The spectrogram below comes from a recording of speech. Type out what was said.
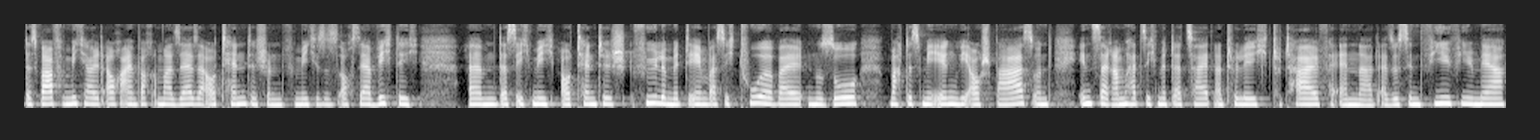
das war für mich halt auch einfach immer sehr, sehr authentisch. Und für mich ist es auch sehr wichtig, ähm, dass ich mich authentisch fühle mit dem, was ich tue, weil nur so macht es mir irgendwie auch Spaß. Und Instagram hat sich mit der Zeit natürlich total verändert. Also es sind viel, viel mehr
